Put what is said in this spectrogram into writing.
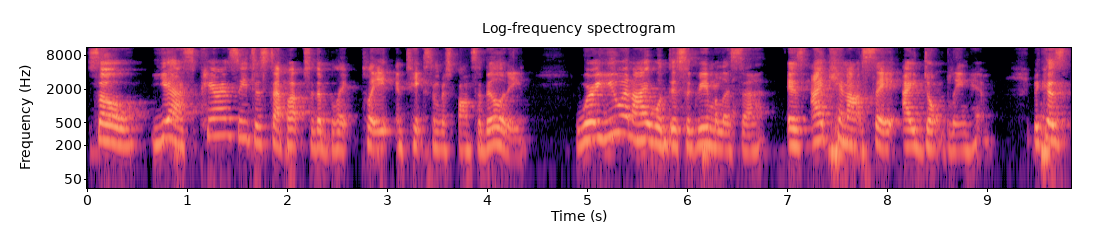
So, yes, parents need to step up to the plate and take some responsibility. Where you and I will disagree, Melissa, is I cannot say I don't blame him because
